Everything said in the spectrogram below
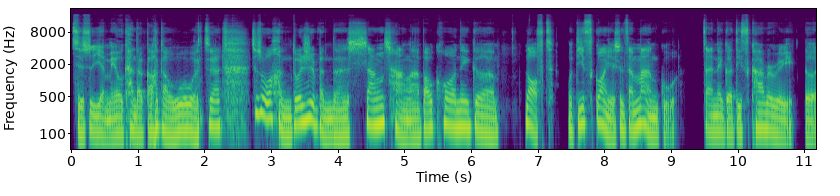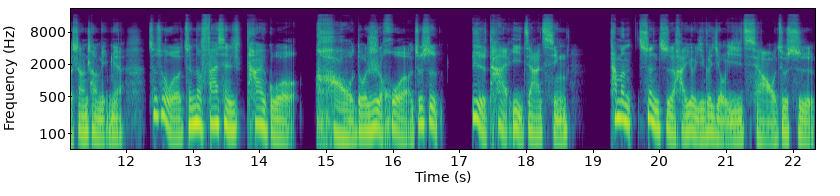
其实也没有看到高岛屋。我居然就是我很多日本的商场啊，包括那个 Loft，我第一次逛也是在曼谷，在那个 Discovery 的商场里面，就是我真的发现泰国好多日货，就是日泰一家亲，他们甚至还有一个友谊桥，就是。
